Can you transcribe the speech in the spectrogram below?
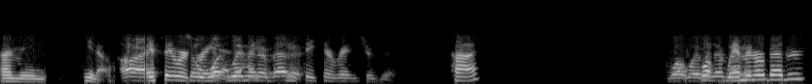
I mean, you know, All right. if they were so great what at women it, are I better? do think their ratings are good. Huh? What women what are women better? are better?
